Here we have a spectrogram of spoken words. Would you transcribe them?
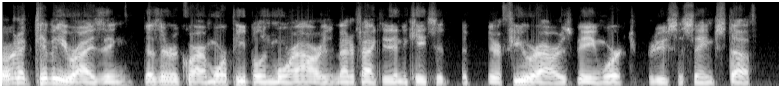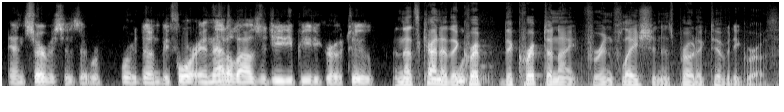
productivity rising doesn't require more people and more hours. As a matter of fact, it indicates that, that there are fewer hours being worked to produce the same stuff and services that were, were done before, and that allows the GDP to grow too. And that's kind of the crypt, the kryptonite for inflation is productivity growth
